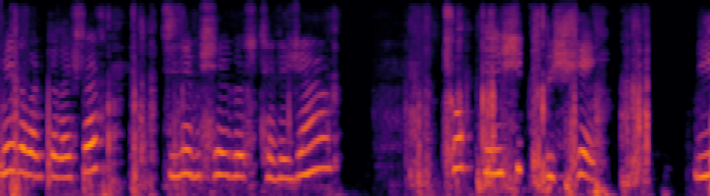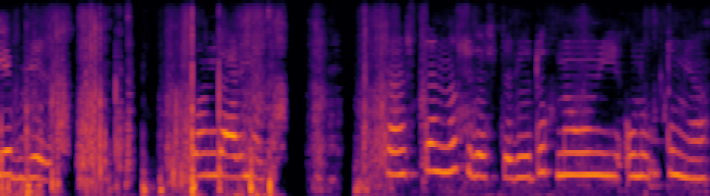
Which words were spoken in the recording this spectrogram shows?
Merhaba arkadaşlar. Size bir şey göstereceğim. Çok değişik bir şey diyebiliriz. Gönderme. Tersten nasıl gösteriyorduk? Ben onu unuttum ya.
